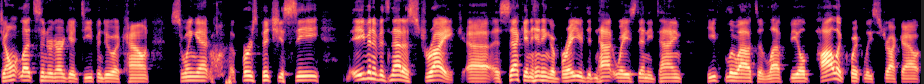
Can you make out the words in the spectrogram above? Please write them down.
don't let Syndergaard get deep into account. Swing at a first pitch you see, even if it's not a strike. Uh, a second inning, Abreu did not waste any time. He flew out to left field. Pollock quickly struck out.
